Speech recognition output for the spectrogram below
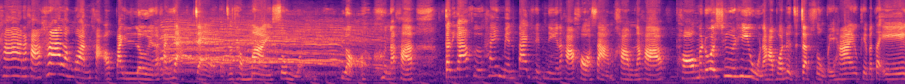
ช้านะคะ5รางวัลค่ะเอาไปเลยนะคะ อยากแจกแต่จะทำไมสวยหรอนะคะกติกาคือให้เม นี้นะคะ ขอ 3คำนะคะ พร้อมมาด้วยชื่อที่อยู่นะคะ เพราะเดี๋ยวจะจัดส่งไปให้โอเคปะตะเอง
